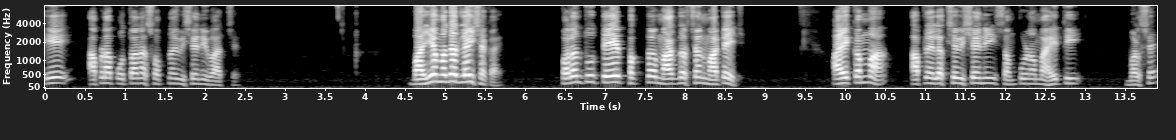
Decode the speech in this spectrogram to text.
એ આપણા પોતાના સ્વપ્ન વિશેની વાત છે. બાહ્ય મદદ લઈ શકાય, પરંતુ તે ફક્ત માર્ગદર્શન માટે જ. આ એકમમાં આપણે લક્ષ્ય વિશેની સંપૂર્ણ માહિતી મળશે.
